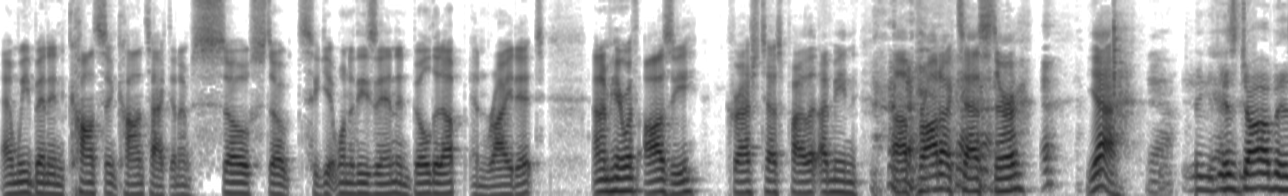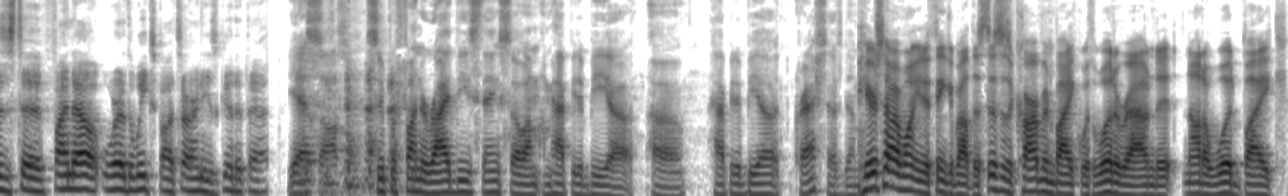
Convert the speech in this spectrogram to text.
And we've been in constant contact, and I'm so stoked to get one of these in and build it up and ride it. And I'm here with Ozzie, crash test pilot. I mean, uh, product tester. Yeah. Yeah. His job is to find out where the weak spots are, and he's good at that. Yes. That's awesome. Super fun to ride these things. So I'm, I'm happy to be a, uh, happy to be a crash test dummy. Here's how I want you to think about this. This is a carbon bike with wood around it, not a wood bike.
